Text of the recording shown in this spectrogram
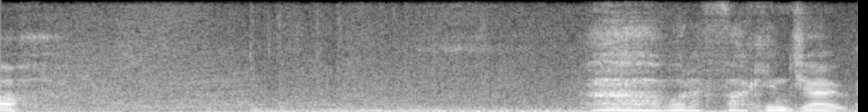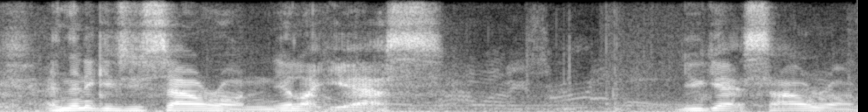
Oh. Oh, what a fucking joke. And then it gives you Sauron, you're like, yes! You get Sauron.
